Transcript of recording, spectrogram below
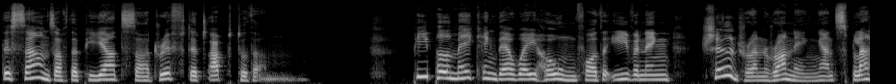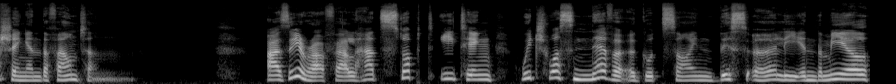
The sounds of the piazza drifted up to them. People making their way home for the evening, children running and splashing in the fountain. Aziraphale had stopped eating, which was never a good sign this early in the meal,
